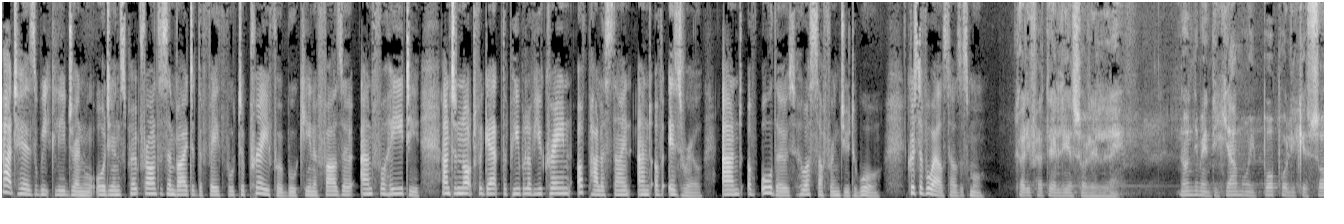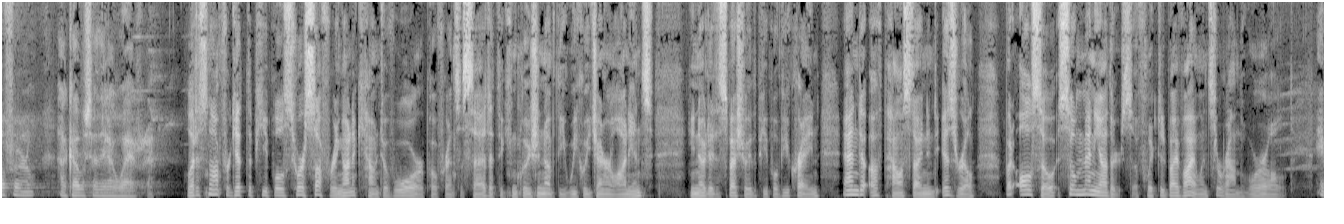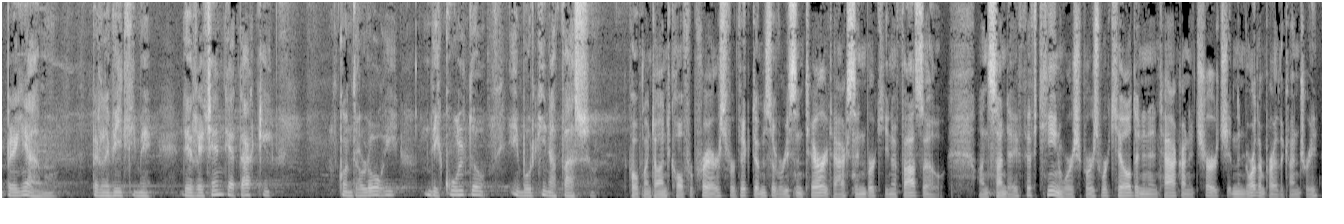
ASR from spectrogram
At his weekly general audience, Pope Francis invited the faithful to pray for Burkina Faso and for Haiti, and to not forget the people of Ukraine, of Palestine, and of Israel, and of all those who are suffering due to war. Christopher Wells tells us more. Cari fratelli e sorelle, non dimentichiamo i popoli che soffrono a causa della guerra. Let us not forget the peoples who are suffering on account of war, Pope Francis said at the conclusion of the weekly general audience. He noted especially the people of Ukraine and of Palestine and Israel, but also so many others afflicted by violence around the world. E preghiamo per le vittime dei recenti attacchi contro luoghi di culto in Burkina Faso. The Pope went on to call for prayers for victims of recent terror attacks in Burkina Faso. On Sunday, 15 worshippers were killed in an attack on a church in the northern part of the country,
